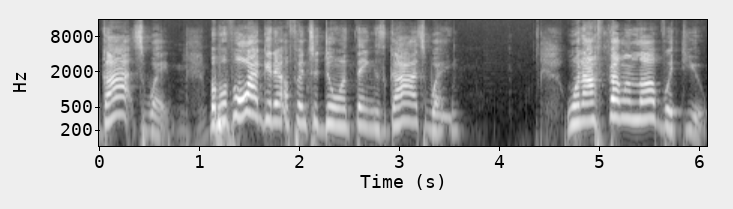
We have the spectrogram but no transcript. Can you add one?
God's way. Mm-hmm. But before I get off into doing things God's way, when I fell in love with you,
